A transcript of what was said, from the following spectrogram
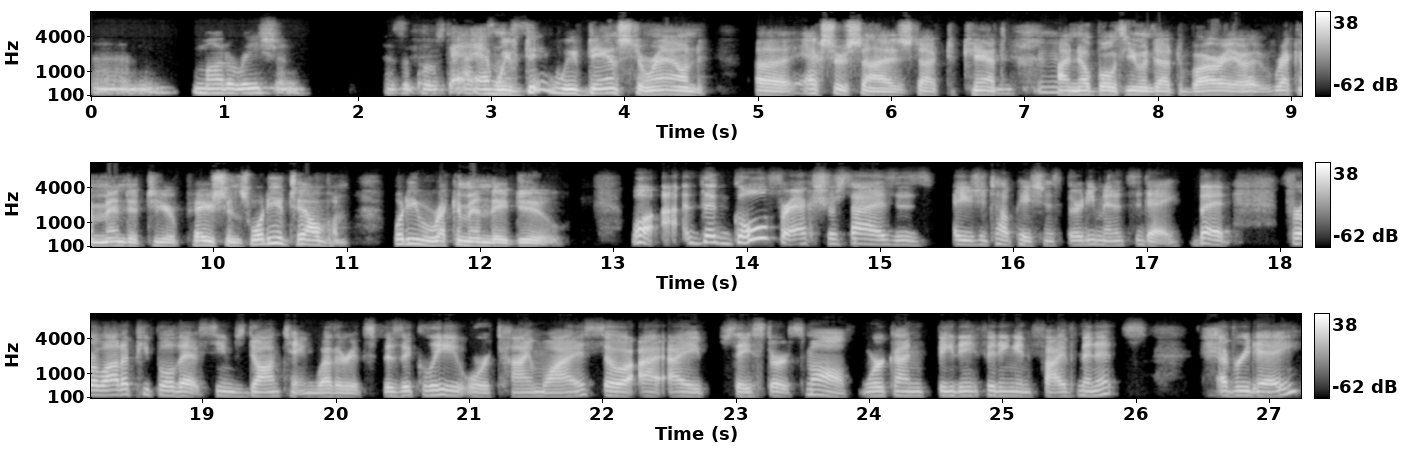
and moderation as opposed to access. and we've we've danced around uh, exercise, Dr. Kent. Mm-hmm. I know both you and Dr. Baria recommend it to your patients. What do you tell them? What do you recommend they do? Well, the goal for exercise is I usually tell patients 30 minutes a day. But for a lot of people, that seems daunting, whether it's physically or time wise. So I, I, say start small, work on fitting, fitting in five minutes every day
